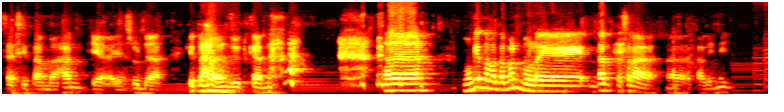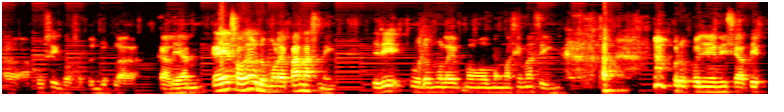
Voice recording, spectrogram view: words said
sesi tambahan ya ya sudah kita lanjutkan. uh, mungkin teman-teman boleh ntar terserah uh, kali ini uh, aku sih gak usah tunjuk lah kalian kayaknya soalnya udah mulai panas nih jadi udah mulai mau ngomong masing-masing udah punya inisiatif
